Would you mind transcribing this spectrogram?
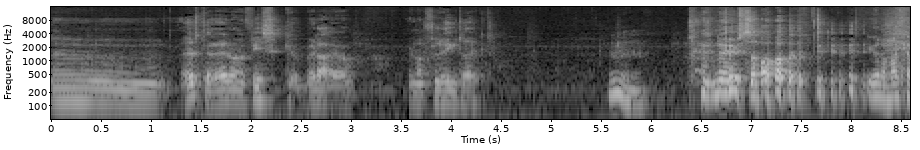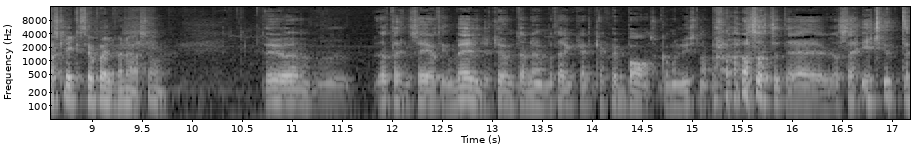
Mm, just det, det är någon fiskgubbe där ja. I någon flygdräkt. Mm. nu så. Om man kan slicka sig själv i näsan. Det är, ju, jag tänkte säga någonting väldigt dumt nu men jag tänker att det kanske är barn som kommer att lyssna på det här. Så att det, jag säger det inte.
